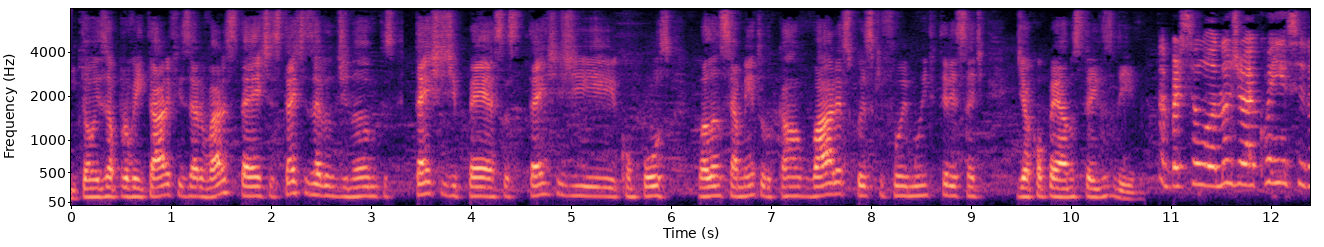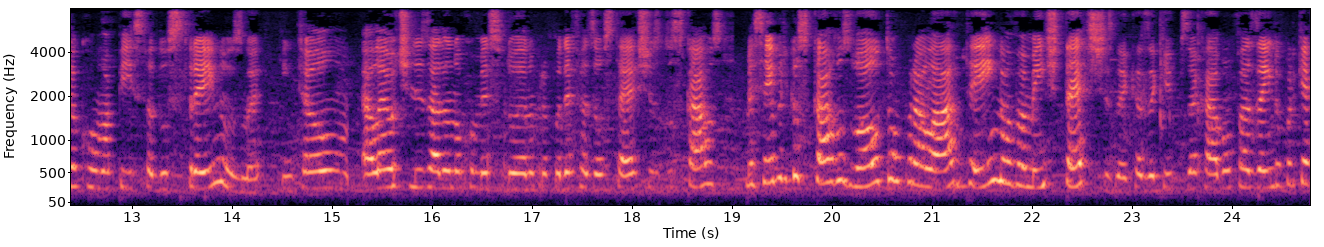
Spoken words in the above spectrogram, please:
Então eles aproveitaram e fizeram vários testes, testes aerodinâmicos, testes de peças, testes de composto, balanceamento do carro, várias coisas que foi muito interessante de acompanhar nos treinos livres. A Barcelona já é conhecida como a pista dos treinos, né? Então ela é utilizada no começo do ano para poder fazer os testes dos carros, mas sempre que os carros voltam para lá, tem novamente testes, né? Que as equipes acabam fazendo porque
